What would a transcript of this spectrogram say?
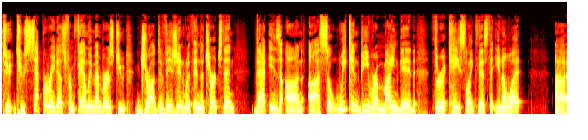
to to separate us from family members, to draw division within the church, then that is on us. So we can be reminded through a case like this that you know what, uh,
